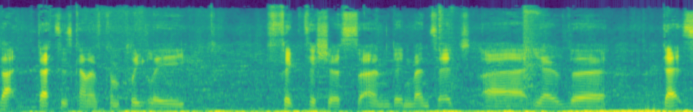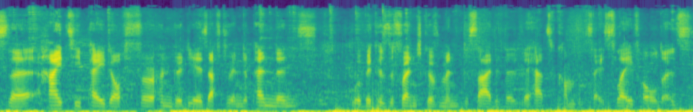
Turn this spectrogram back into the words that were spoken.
that debt is kind of completely fictitious and invented. Uh, you know, the debts that Haiti paid off for 100 years after independence were because the French government decided that they had to compensate slaveholders.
